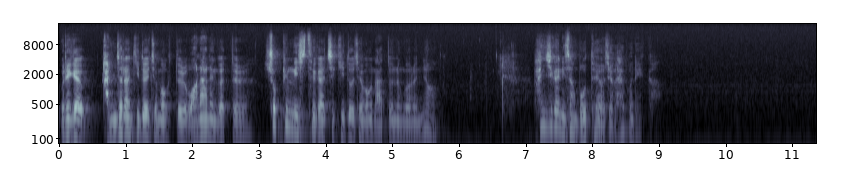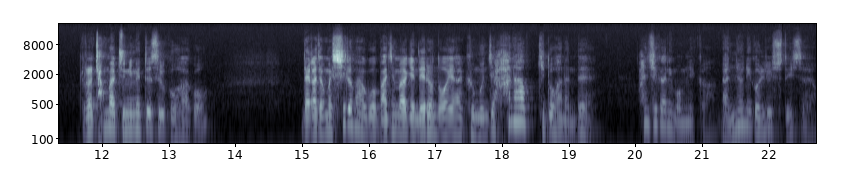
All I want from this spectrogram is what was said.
우리가 간절한 기도의 제목들 원하는 것들 쇼핑 리스트 같이 기도 제목 놔두는 거는요 한 시간 이상 못 해요 제가 해보니까 그러나 정말 주님의 뜻을 구하고 내가 정말 씨름하고 마지막에 내려놓아야 할 그 문제 하나 기도하는데 한 시간이 뭡니까? 몇 년이 걸릴 수도 있어요.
